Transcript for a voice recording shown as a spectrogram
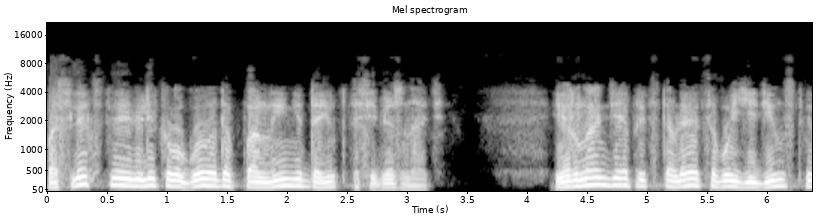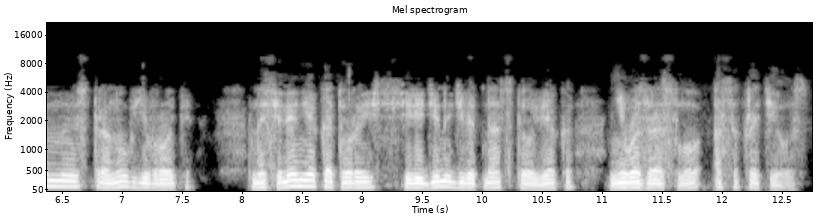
Последствия Великого Голода поныне дают о себе знать. Ирландия представляет собой единственную страну в Европе, население которой с середины XIX века не возросло, а сократилось.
